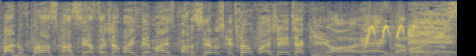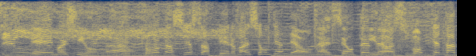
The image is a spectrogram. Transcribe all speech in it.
Mas no próxima sexta já vai ter mais parceiros que estão com a gente aqui, ó. Eita, nós. É, ei, Marcinho, e toda sexta-feira vai ser um tendel, né? Vai ser um tendel. E nós vamos tentar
